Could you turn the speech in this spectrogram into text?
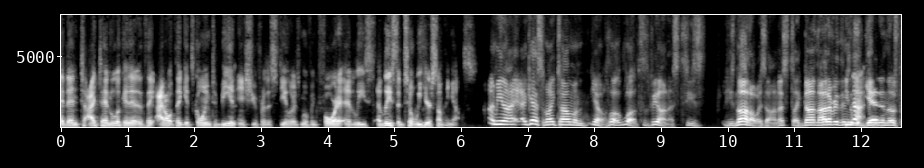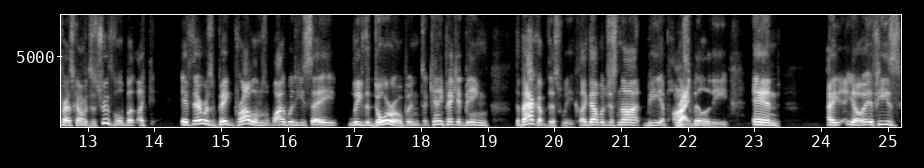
I then t- I tend to look at it and think I don't think it's going to be an issue for the Steelers moving forward, at least at least until we hear something else. I mean, I, I guess Mike Tomlin, you know, look, look, let's be honest, he's he's not always honest. Like not not everything he's that not. we get in those press conferences is truthful, but like if there was big problems, why would he say leave the door open to Kenny Pickett being the backup this week? Like that would just not be a possibility. Right. And I, you know, if he's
